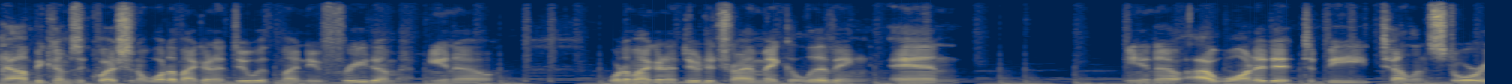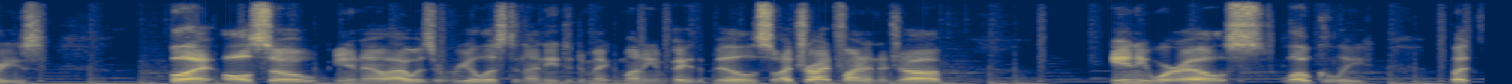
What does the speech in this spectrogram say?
now it becomes a question of what am I going to do with my new freedom? You know, what am I going to do to try and make a living? And you know, I wanted it to be telling stories, but also, you know, I was a realist and I needed to make money and pay the bills. So I tried finding a job anywhere else locally, but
